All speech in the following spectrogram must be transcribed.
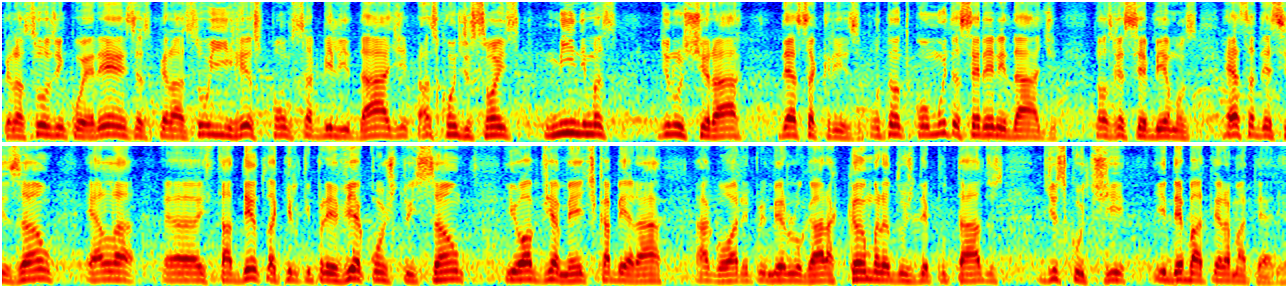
pelas suas incoerências, pela sua irresponsabilidade, as condições mínimas de nos tirar dessa crise. Portanto, com muita serenidade, nós recebemos essa decisão, ela eh, está dentro daquilo que prevê a Constituição e, obviamente, caberá agora, em primeiro lugar, à Câmara dos Deputados discutir e debater a matéria.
